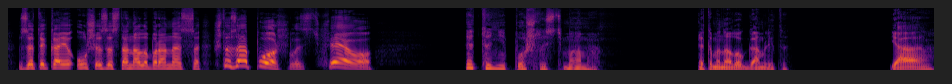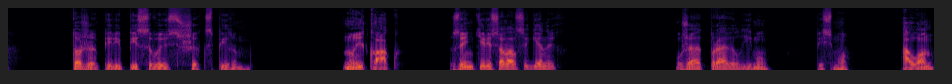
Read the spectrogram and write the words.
— затыкая уши, застонала баронесса. «Что за пошлость, Фео?» «Это не пошлость, мама. Это монолог Гамлета. Я тоже переписываюсь с Шекспиром. — Ну и как? — заинтересовался Генрих. Уже отправил ему письмо. — А он?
